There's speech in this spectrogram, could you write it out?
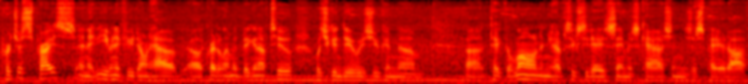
purchase price, and if, even if you don't have a credit limit big enough to, what you can do is you can um, uh, take the loan and you have 60 days, same as cash, and just pay it off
